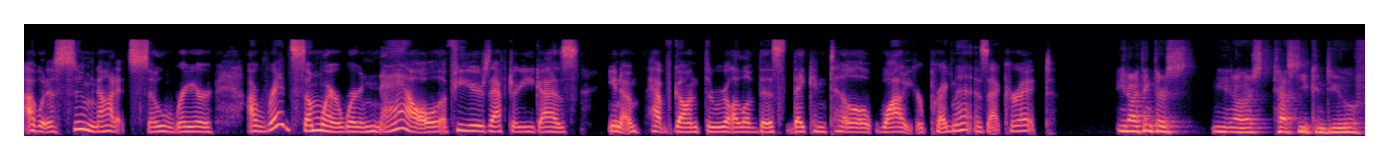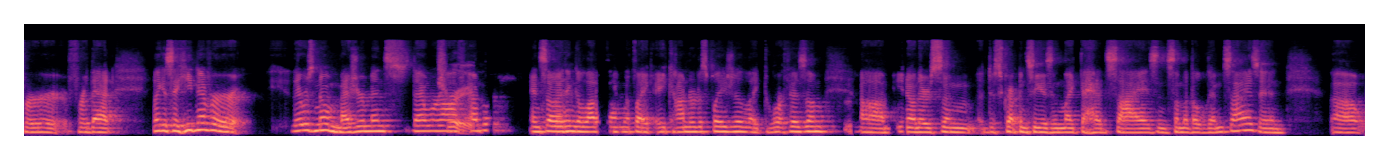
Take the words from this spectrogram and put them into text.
I would assume not. It's so rare. I read somewhere where now, a few years after you guys, you know, have gone through all of this, they can tell while you're pregnant. Is that correct? You know, I think there's you know there's tests you can do for for that. Like I said, he never. There was no measurements that were True. off ever. And so I think a lot of time with like achondrodysplasia, like dwarfism, mm-hmm. um, you know, there's some discrepancies in like the head size and some of the limb size. And uh,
